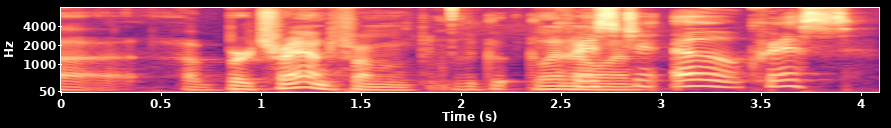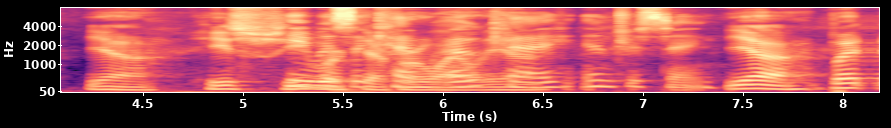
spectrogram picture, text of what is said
uh, uh, Bertrand from Glen Ellen. Oh, Chris. Yeah, he's he, He, worked was a there Ken. for a while. Yeah. okay, interesting. Yeah, but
